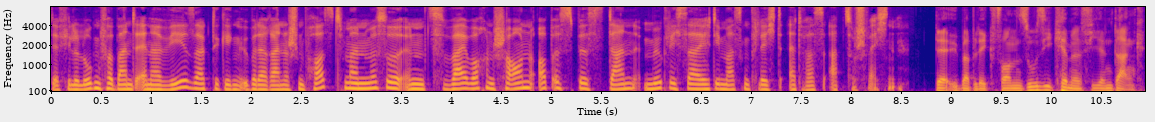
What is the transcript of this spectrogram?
Der Philologenverband NRW sagte gegenüber der Rheinischen Post, man müsse in zwei Wochen schauen, ob es bis dann möglich sei, die Maskenpflicht etwas abzuschwächen. Der Überblick von Susi Kimmel, vielen Dank.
